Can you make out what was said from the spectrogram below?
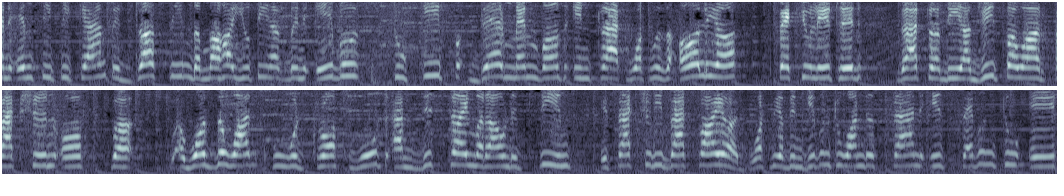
and NCP camp. It does seem the Mahayuti has been able to keep their members intact. What was earlier speculated that uh, the Ajit Pawar faction of uh, was the one who would cross vote and this time around it seems it's actually backfired. What we have been given to understand is 7 to 8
